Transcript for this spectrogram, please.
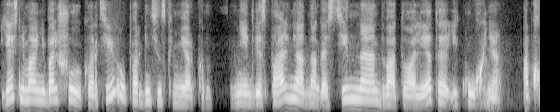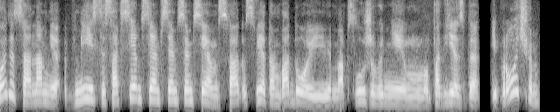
Я снимаю небольшую квартиру по аргентинским меркам. В ней две спальни, одна гостиная, два туалета и кухня. Обходится она мне вместе со всем, всем, всем, всем, всем, светом, водой, обслуживанием подъезда и прочим,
